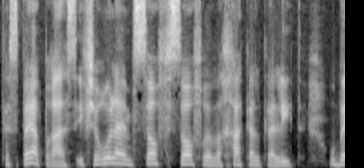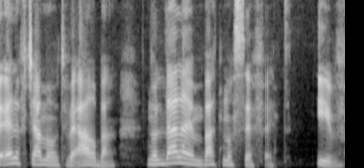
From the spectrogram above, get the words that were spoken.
כספי הפרס אפשרו להם סוף סוף רווחה כלכלית, וב-1904 נולדה להם בת נוספת, איב.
